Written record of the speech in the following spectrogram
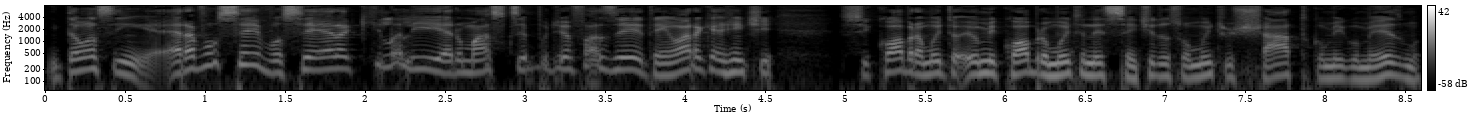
Então, assim, era você, você era aquilo ali, era o máximo que você podia fazer. Tem hora que a gente se cobra muito, eu me cobro muito nesse sentido, eu sou muito chato comigo mesmo.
